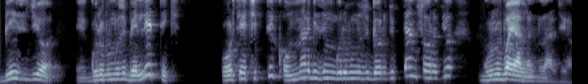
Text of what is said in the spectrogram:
Biz diyor e, grubumuzu belli ettik. Ortaya çıktık. Onlar bizim grubumuzu gördükten sonra diyor grubu ayarladılar diyor.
